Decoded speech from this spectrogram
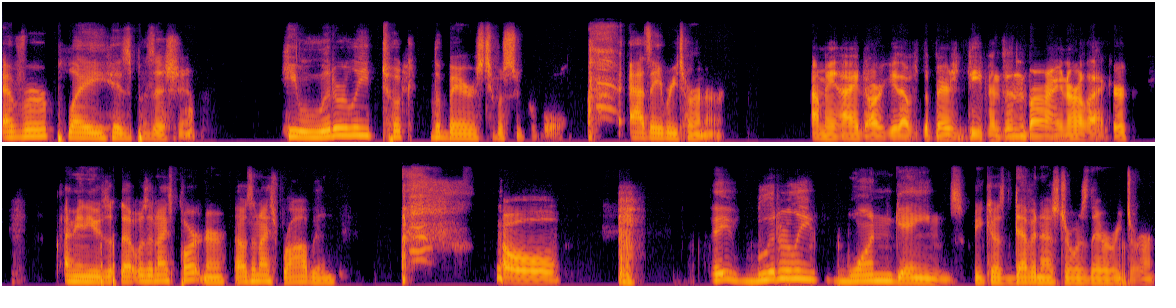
ever play his position. He literally took the Bears to a Super Bowl as a returner. I mean, I'd argue that was the Bears' defense and Brian Urlacher. I mean, he was that was a nice partner. That was a nice Robin. Oh, They literally won games because Devin Hester was their return.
